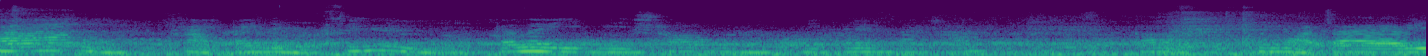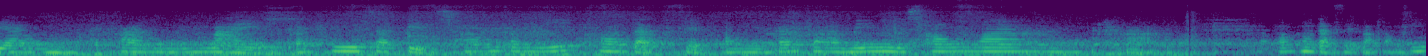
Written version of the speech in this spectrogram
ล่างหายไปหนึ่งซี่ก็เลยมีช่องนิดนึงนะคะ ก็คุณหมอจะเรียงฟันใหม่ก็คือจะปิดช่องตรงนี้พอดัดเสร็จตรงนี้ก็จะไม่มีช่องว่างค่ะแล้วพอดัดเสร็จแล้วตรงที่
